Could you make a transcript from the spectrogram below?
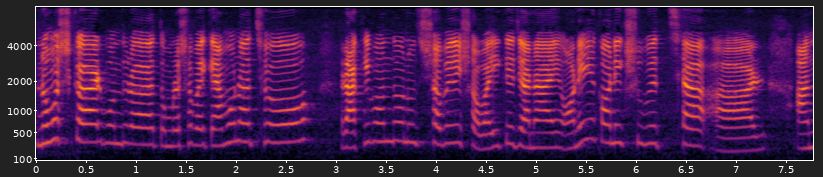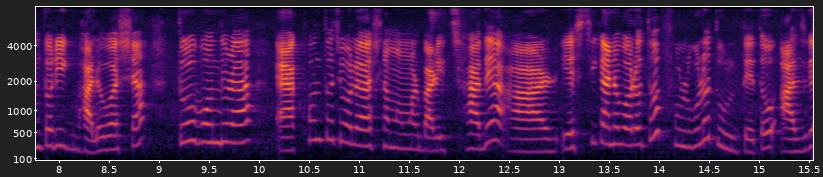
নমস্কার বন্ধুরা, তোমরা সবাই কেমন আছো? রাখি বন্ধন উৎসবে সবাইকে জানাই অনেক অনেক শুভেচ্ছা আর আন্তরিক ভালোবাসা। তো বন্ধুরা, এখন তো চলে আসলাম আমার বাড়ির ছাদে আর এসছি কেন বলো তো? ফুলগুলো তুলতে। তো আজকে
